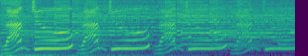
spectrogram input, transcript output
Raju, Raju, Raju, Raju.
